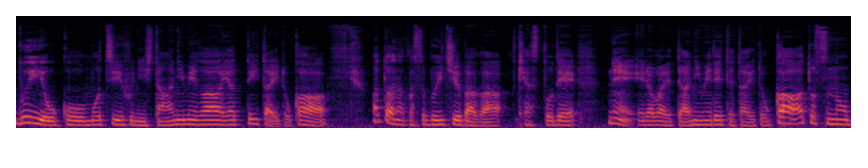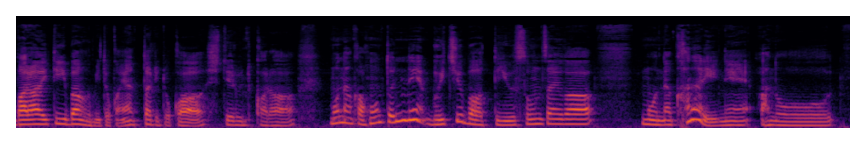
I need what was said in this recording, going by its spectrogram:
V をこうモチーフにしたアニメがやっていたりとか、あとはなんか VTuber がキャストでね、選ばれてアニメ出てたりとか、あとそのバラエティ番組とかやったりとかしてるから、もうなんか本当にね、VTuber っていう存在がもうなかなりね、あのー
